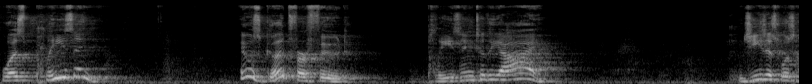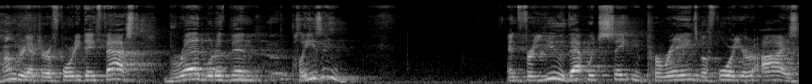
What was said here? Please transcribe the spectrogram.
was pleasing. It was good for food, pleasing to the eye. Jesus was hungry after a 40 day fast. Bread would have been pleasing. And for you, that which Satan parades before your eyes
